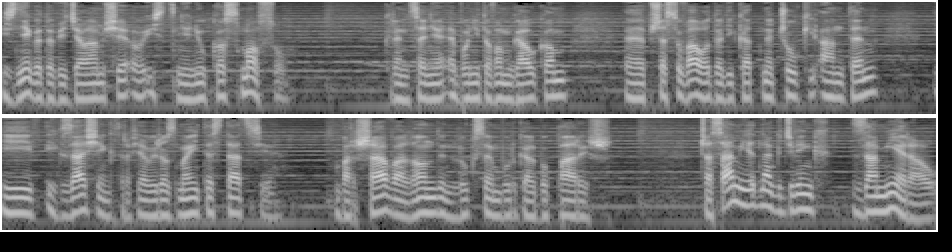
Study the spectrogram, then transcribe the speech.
i z niego dowiedziałam się o istnieniu kosmosu. Kręcenie ebonitową gałką e, przesuwało delikatne czułki anten i w ich zasięg trafiały rozmaite stacje – Warszawa, Londyn, Luksemburg albo Paryż. Czasami jednak dźwięk zamierał,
